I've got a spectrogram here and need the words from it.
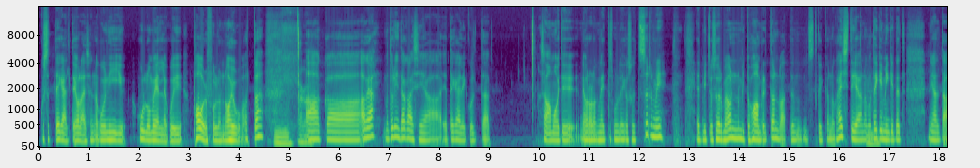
kus sa tegelikult ei ole, see on nagu nii hullumeelne, kui powerful on aju, vaata Mm. aga, aga jah, ma tulin tagasi ja, ja tegelikult äh, samamoodi neuroloog näitas mulle igasuguseid sõrmi, et mitu sõrme on, mitu haamrit on, vaata, kõik on nagu hästi ja nagu Mm. tegi mingid need nii-öelda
